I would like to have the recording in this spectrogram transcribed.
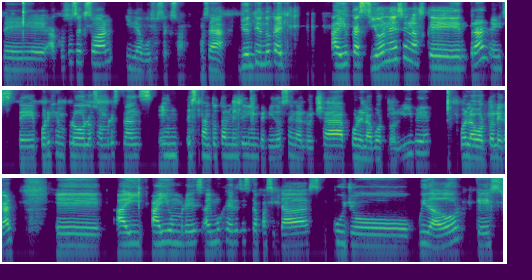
de acoso sexual y de abuso sexual. O sea, yo entiendo que hay hay ocasiones en las que entran, este, por ejemplo, los hombres trans están totalmente bienvenidos en la lucha por el aborto libre, por el aborto legal. Eh, hay, hay hombres, hay mujeres discapacitadas cuyo cuidador, que es,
